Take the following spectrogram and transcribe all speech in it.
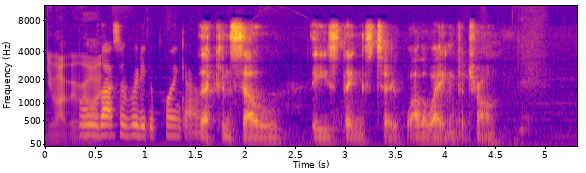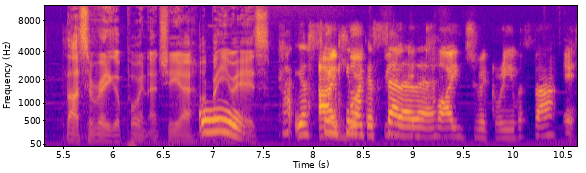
You might be Oh, right. that's a really good point, Gareth. that can sell these things to while they're waiting for Tron. That's a really good point, actually. Yeah. I bet you Ooh. it is. You're I thinking would like a be seller there. inclined to agree with that if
